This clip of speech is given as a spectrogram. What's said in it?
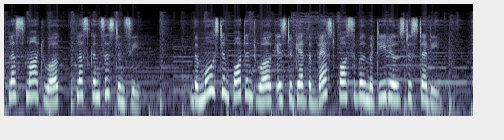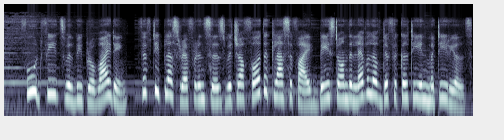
plus smart work, plus consistency. The most important work is to get the best possible materials to study. Food Feeds will be providing 50 plus references which are further classified based on the level of difficulty in materials.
